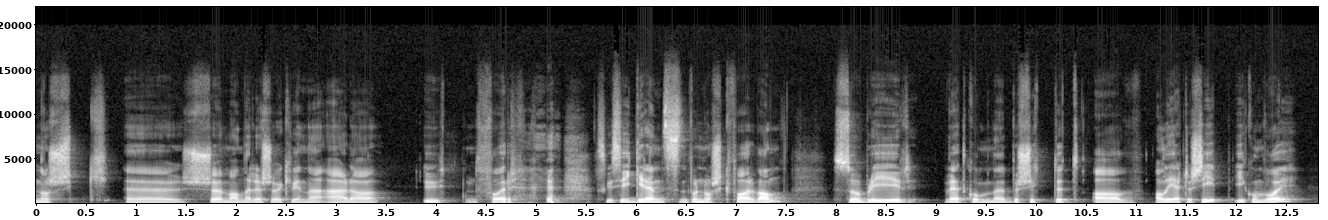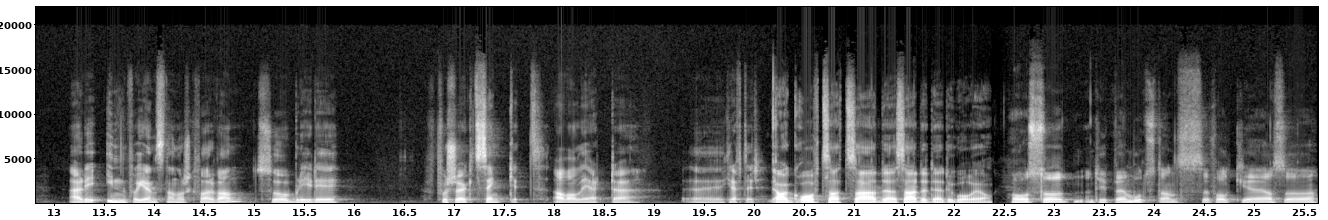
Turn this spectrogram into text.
norsk sjømann eller sjøkvinne er da utenfor skal vi si, grensen for norsk farvann, så blir vedkommende beskyttet av allierte skip i konvoi. Er de innenfor grensen av norsk farvann, så blir de forsøkt senket av allierte eh, krefter. Ja, grovt sett så er det så er det, det det går i, ja. Og også en type motstandsfolk. eh, altså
